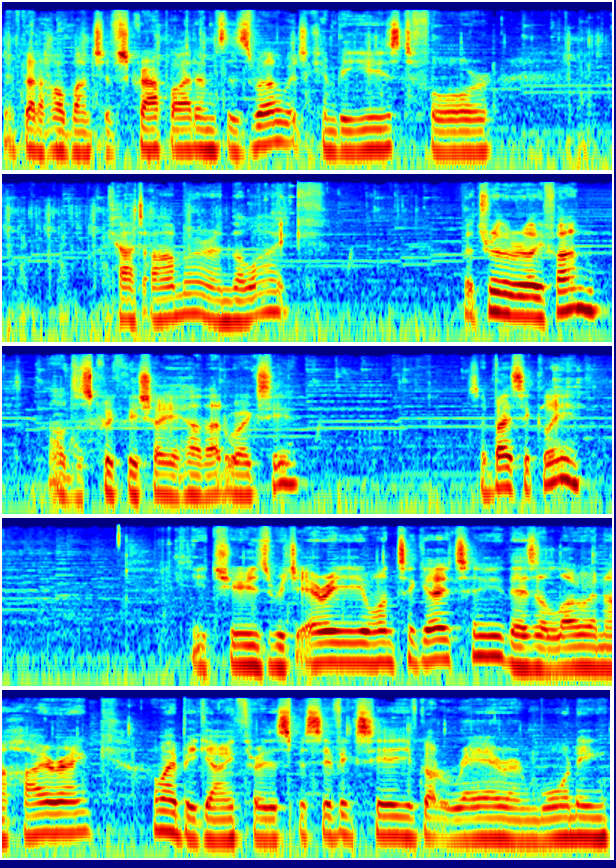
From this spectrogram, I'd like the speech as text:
We've got a whole bunch of scrap items as well, which can be used for cat armor and the like. But it's really, really fun. I'll just quickly show you how that works here. So basically, you choose which area you want to go to. There's a low and a high rank. I won't be going through the specifics here. You've got rare and warning.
